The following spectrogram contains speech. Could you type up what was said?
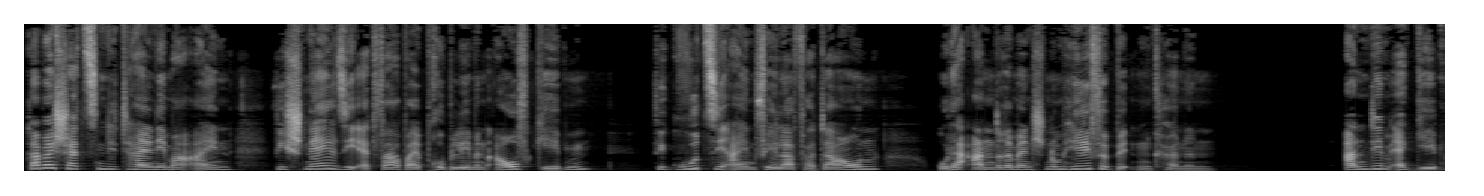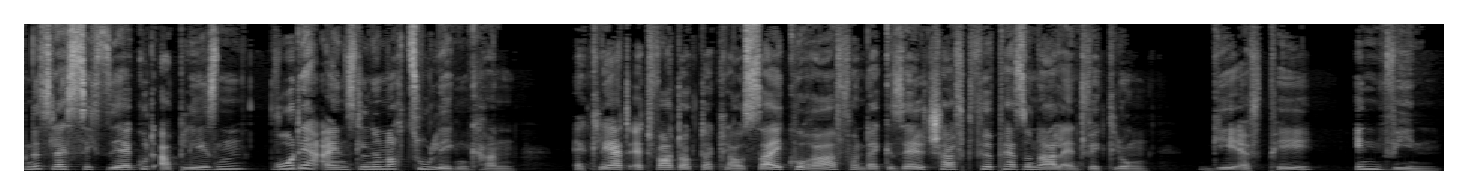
Dabei schätzen die Teilnehmer ein, wie schnell sie etwa bei Problemen aufgeben, wie gut sie einen Fehler verdauen oder andere Menschen um Hilfe bitten können. An dem Ergebnis lässt sich sehr gut ablesen, wo der Einzelne noch zulegen kann, erklärt etwa Dr. Klaus Seikora von der Gesellschaft für Personalentwicklung, GFP, in Wien.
